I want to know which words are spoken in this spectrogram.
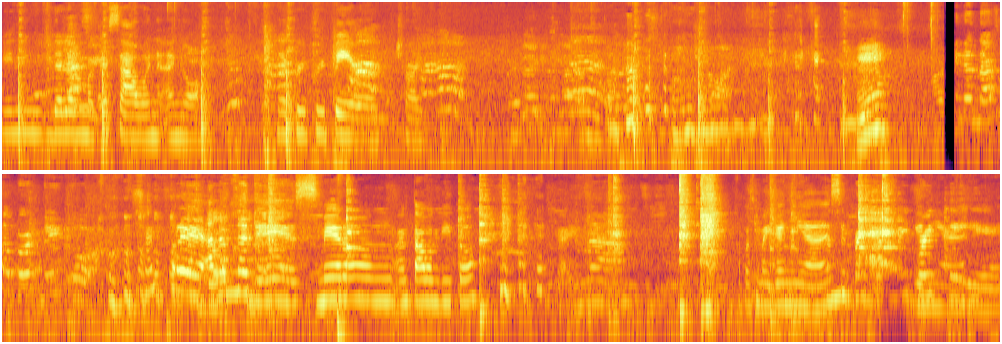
Yan yung dalawang mag-asawa na ano, nag-prepare. Chart. Hmm? nasa birthday ko. Siyempre, alam na des. Merong, ang tawag dito? Kain na. Tapos may ganyan. Kasi birthday, may Ganyan. birthday eh.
